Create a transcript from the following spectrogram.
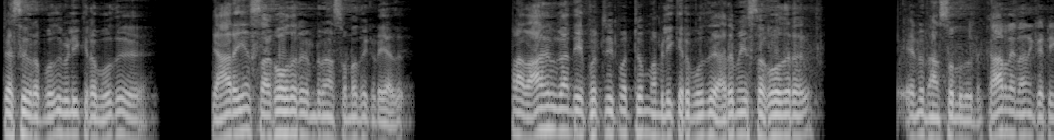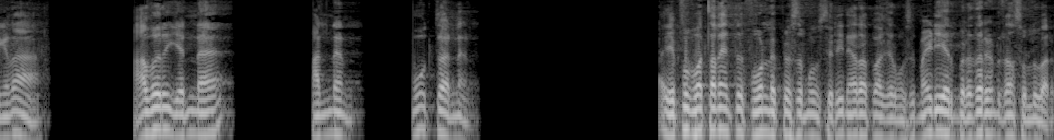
பேசுகிற போது விழிக்கிற போது யாரையும் சகோதரர் என்று நான் சொன்னது கிடையாது. ஆனால் ராகுல் காந்தியை பற்றி மட்டும் விழிக்கிற போது அருமை சகோதரர் என்று நான் சொல்லுவது காரணம் என்னன்னு கேட்டீங்கன்னா அவர் என்ன அண்ணன் மூத்த அண்ணன். எப்போ பார்த்தாலும் என் ஃபோனில் பேசும்போது சரி நேராக பார்க்குற சரி மைடியர் பிரதர் என்று தான் சொல்லுவார்.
